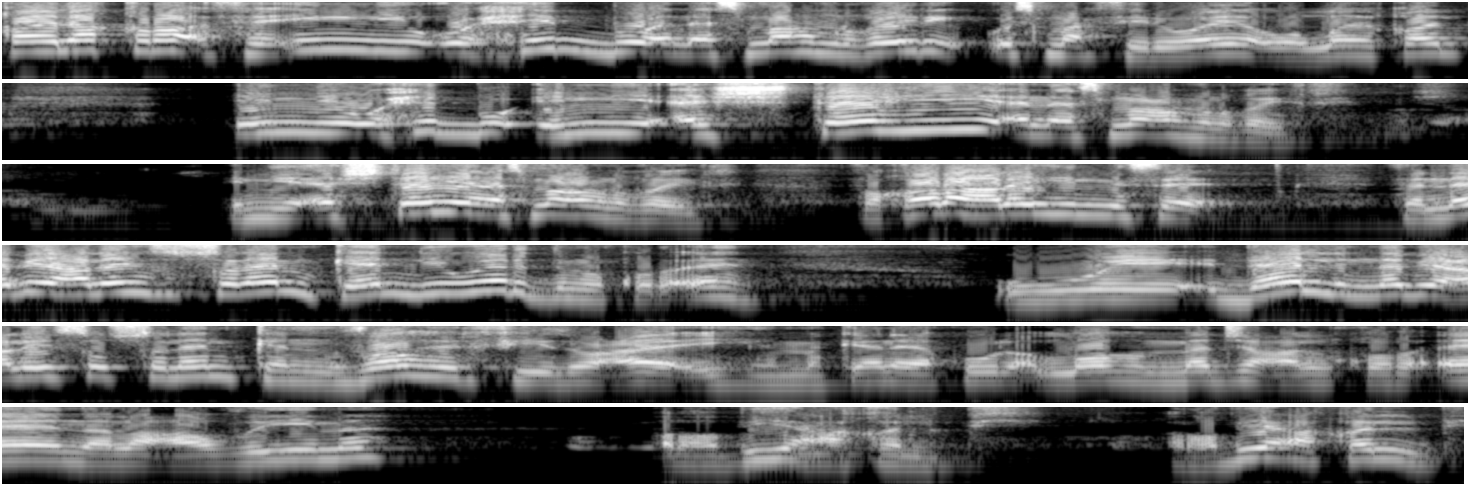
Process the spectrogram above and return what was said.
قال اقرأ فإني أحب أن أسمعه من غيري واسمع في رواية. والله قال إني أحب إني أشتهي أن أسمعه من غيري. إني أشتهي أن أسمعه من غيري. فقال عليه النساء فالنبي عليه الصلاة والسلام كان ليه ورد من القرآن. وده اللي النبي عليه الصلاة والسلام كان ظاهر في دعائه لما كان يقول اللهم اجعل القرآن العظيم ربيع قلبي. ربيع قلبي.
